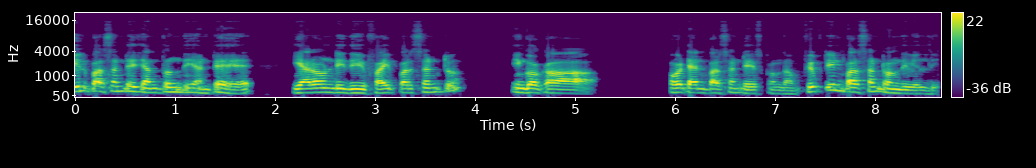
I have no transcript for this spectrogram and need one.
వీళ్ళ పర్సంటేజ్ ఎంత ఉంది అంటే అరౌండ్ ఇది ఫైవ్ పర్సెంట్ ఇంకొక ఒక టెన్ పర్సెంట్ వేసుకుందాం. ఫిఫ్టీన్ పర్సెంట్ ఉంది వీళ్ళది.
